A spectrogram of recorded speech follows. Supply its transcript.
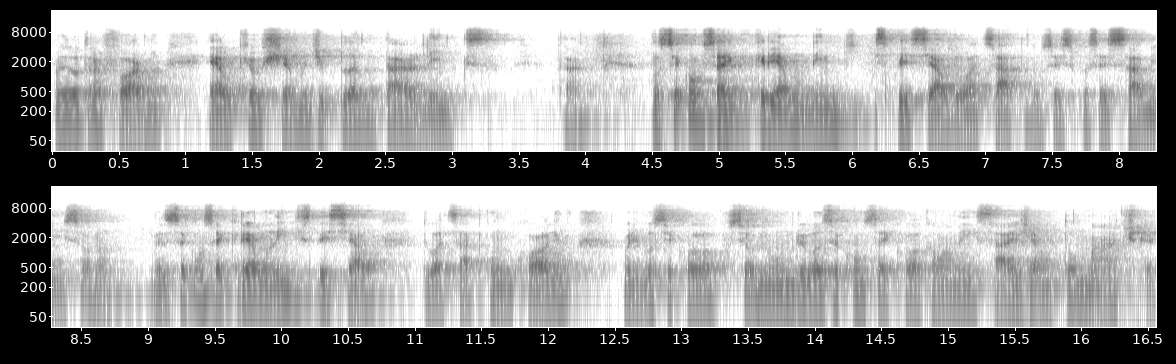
mas outra forma é o que eu chamo de plantar links, tá? Você consegue criar um link especial do WhatsApp, não sei se você sabe isso ou não, mas você consegue criar um link especial do WhatsApp com um código onde você coloca o seu número e você consegue colocar uma mensagem automática.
